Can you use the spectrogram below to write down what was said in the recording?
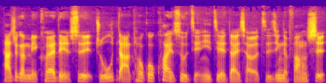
它这个 Mi Credit 是主打透过快速简易借贷小额资金的方式，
